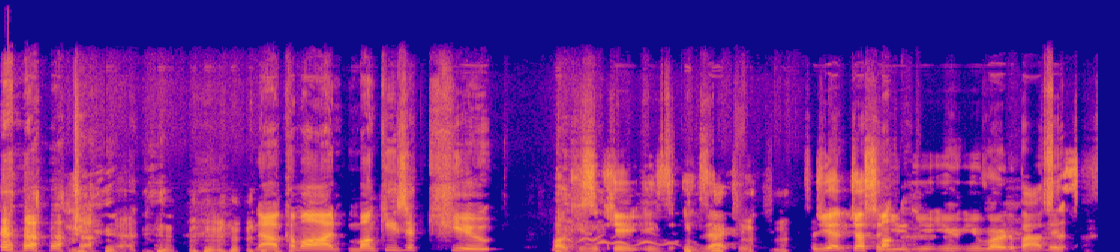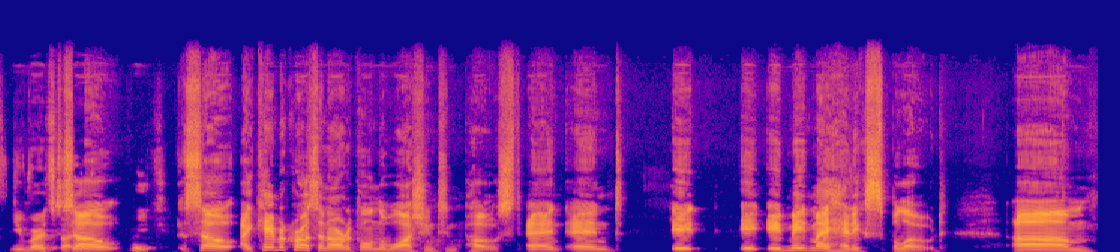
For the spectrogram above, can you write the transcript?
now, come on. Monkeys are cute. Monkeys are cute. Exactly. So yeah, Justin, you, you you you wrote about this. You wrote about So, this week. so I came across an article in the Washington Post, and and it it, it made my head explode. Um,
